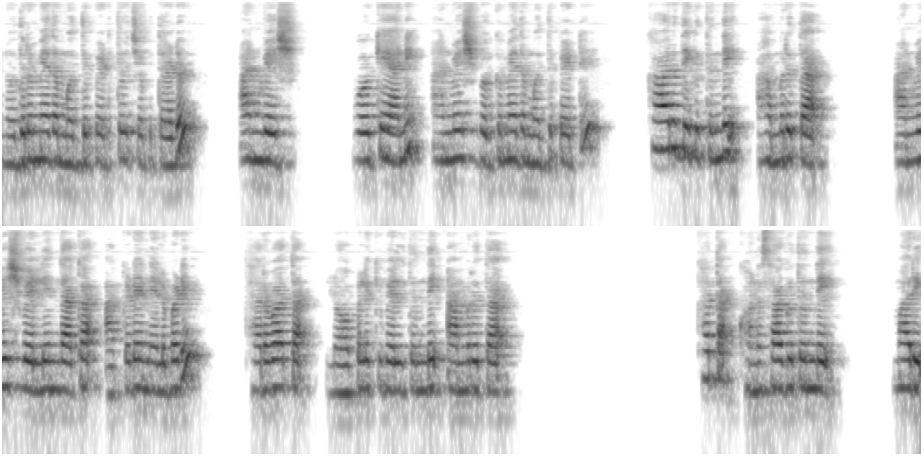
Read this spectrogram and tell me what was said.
నుదురు మీద ముద్దు పెడుతూ చెబుతాడు అన్వేష్. ఓకే అని అన్వేష్ బొగ్గు మీద ముద్దు పెట్టి కారు దిగుతుంది అమృత. అన్వేష్ వెళ్ళిందాక అక్కడే నిలబడి తర్వాత లోపలికి వెళ్తుంది అమృత. కథ కొనసాగుతుంది. మరి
